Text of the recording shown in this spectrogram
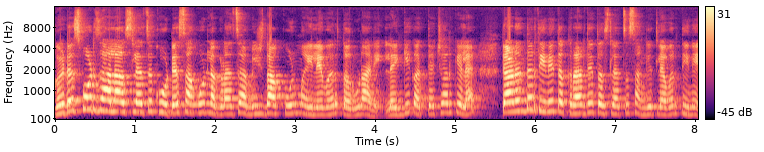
घटस्फोट झाला असल्याचे खोटे सांगून लग्नाचे आमिष दाखवून महिलेवर तरुणाने लैंगिक अत्याचार केलाय. त्यानंतर तिने तक्रार देत असल्याचं सांगितल्यावर तिने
